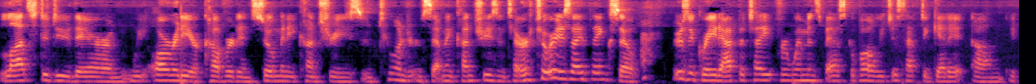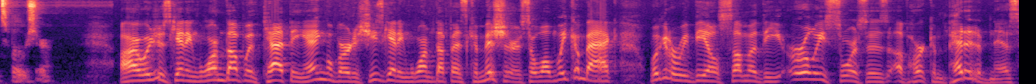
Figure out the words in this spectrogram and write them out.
lots to do there. And we already are covered in so many countries, in 207 countries and territories, I think. So there's a great appetite for women's basketball. We just have to get it um, exposure. All right, we're just getting warmed up with Kathy Engelbert as she's getting warmed up as commissioner. So when we come back, we're going to reveal some of the early sources of her competitiveness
